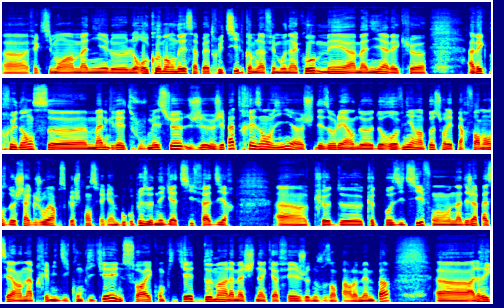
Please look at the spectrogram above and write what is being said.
euh, effectivement, hein, manier le, le, recommander, ça peut être utile, comme l'a fait Monaco, mais à manier avec avec prudence malgré tout. Messieurs, j'ai pas très envie, je suis désolé, hein, de, revenir un peu sur les performances de chaque joueur, parce que je pense qu'il y a quand même beaucoup plus de négatifs à dire euh, que de que de positif. On a déjà passé un après-midi compliqué, une soirée compliquée. Demain à la machine à café, je ne vous en parle même pas. Euh,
